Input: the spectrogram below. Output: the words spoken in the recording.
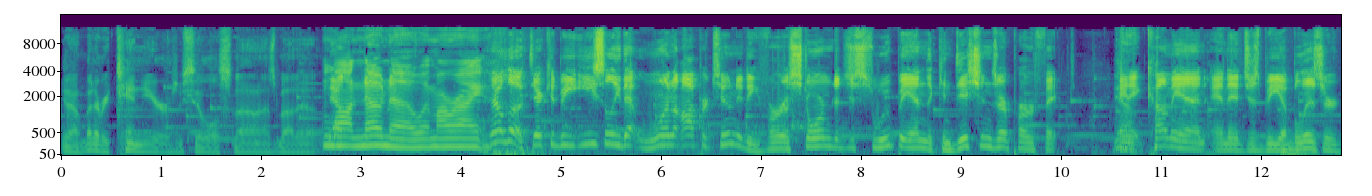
you know, about every 10 years we see a little snow, and that's about it. Yeah. Well, no, no. Am I right? Now, look, there could be easily that one opportunity for a storm to just swoop in. The conditions are perfect, Yeah. and it come in and it just be a blizzard.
